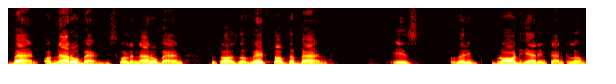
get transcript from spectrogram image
band or narrow band. This is called a narrow band because the width of the band is very broad here in tantalum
